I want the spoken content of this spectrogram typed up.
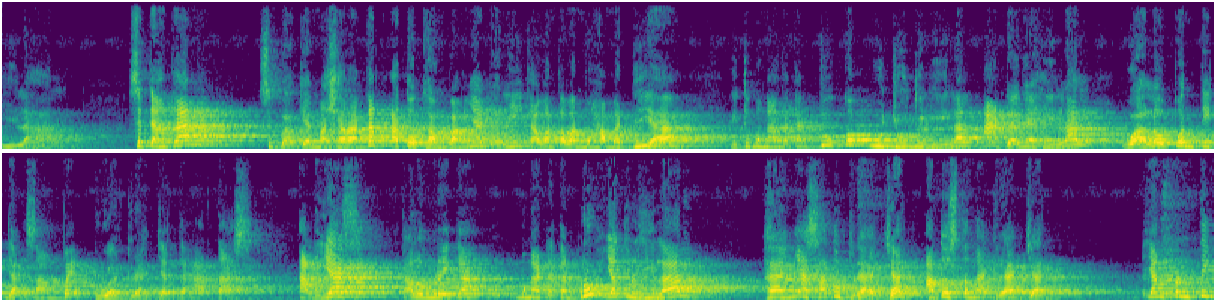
hilal. Sedangkan sebagian masyarakat atau gampangnya dari kawan-kawan Muhammadiyah itu mengatakan cukup wujudul hilal adanya hilal walaupun tidak sampai dua derajat ke atas alias kalau mereka mengadakan ru'yatul hilal hanya satu derajat atau setengah derajat yang penting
